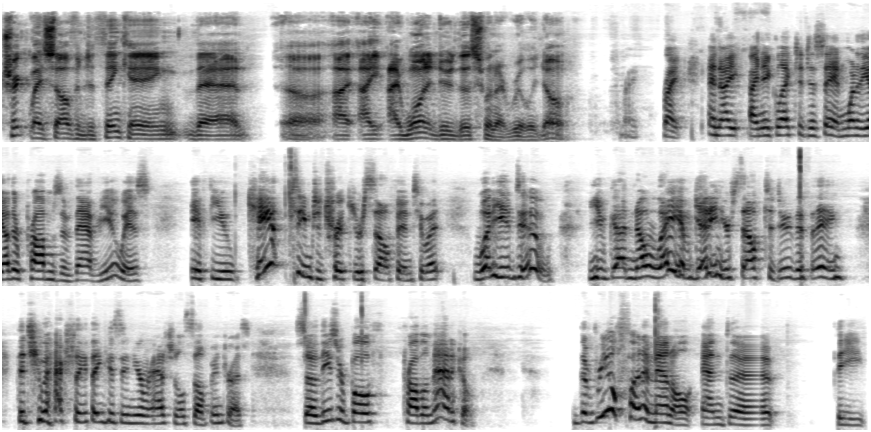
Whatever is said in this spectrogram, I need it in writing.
trick myself into thinking that uh, I, I, I want to do this when I really don't. Right, right. And I, I neglected to say, and one of the other problems of that view is if you can't seem to trick yourself into it, what do you do? You've got no way of getting yourself to do the thing that you actually think is in your rational self interest. So these are both problematical the real fundamental and the the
